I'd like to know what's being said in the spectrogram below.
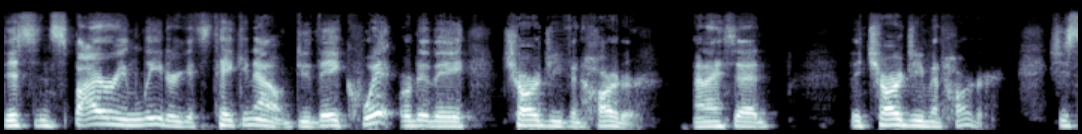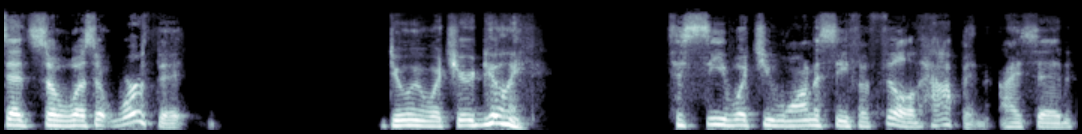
This inspiring leader gets taken out. Do they quit or do they charge even harder? And I said, They charge even harder. She said, So was it worth it doing what you're doing to see what you want to see fulfilled happen? I said,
